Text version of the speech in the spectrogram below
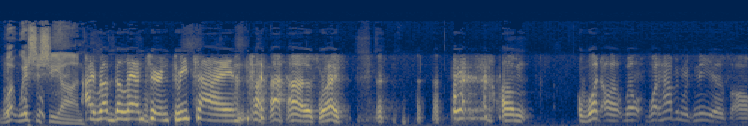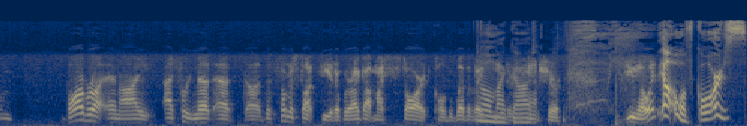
What wish is she on? I rubbed the lantern three times. That's right. um, what? Uh, well, what happened with me is um, Barbara and I actually met at uh, the Summer Stock Theater where I got my start, called the Weather Vane Oh, my Theater God. in Hampshire. Do you know it? Oh, of course.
